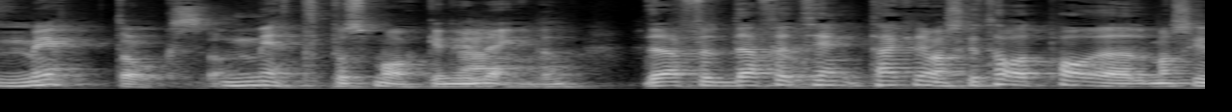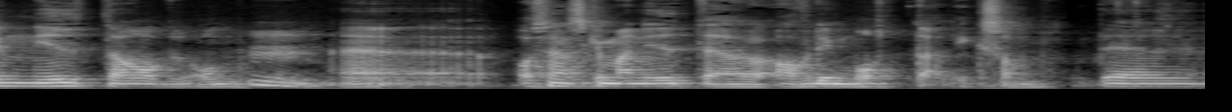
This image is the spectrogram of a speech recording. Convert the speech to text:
Mätt också. mätt på smaken i längden. Därför, därför tänk- tänker jag man ska ta ett par öl, man ska njuta av dem. Mm. Eh, och sen ska man njuta av din måtta liksom. Det,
